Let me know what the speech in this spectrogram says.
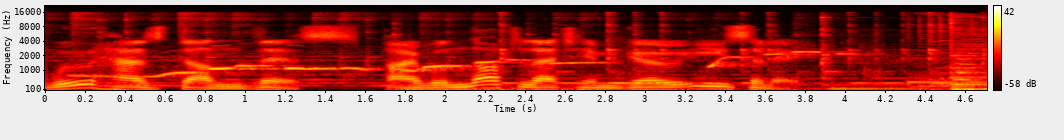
Who has done this. I will not let him go easily.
